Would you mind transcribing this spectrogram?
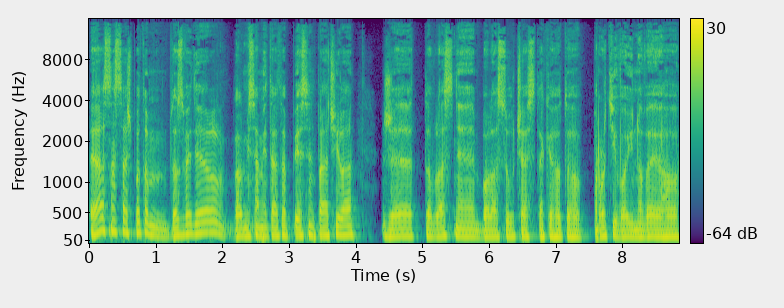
Ja som sa až potom dozvedel, veľmi sa mi táto pieseň páčila, že to vlastne bola súčasť takého toho protivojnového eh,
